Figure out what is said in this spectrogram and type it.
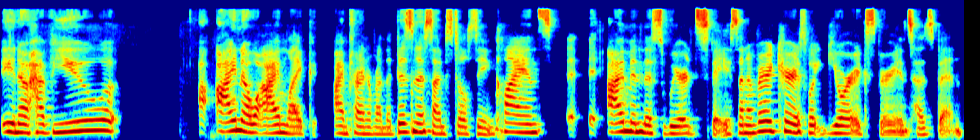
You know, have you I know I'm like, I'm trying to run the business. I'm still seeing clients. I'm in this weird space. And I'm very curious what your experience has been.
